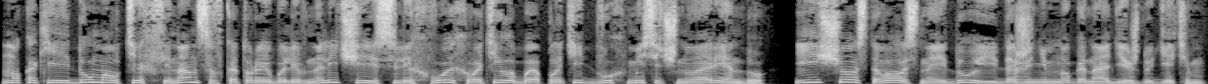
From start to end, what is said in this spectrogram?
Но, как я и думал, тех финансов, которые были в наличии, с лихвой хватило бы оплатить двухмесячную аренду, и еще оставалось на еду и даже немного на одежду детям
